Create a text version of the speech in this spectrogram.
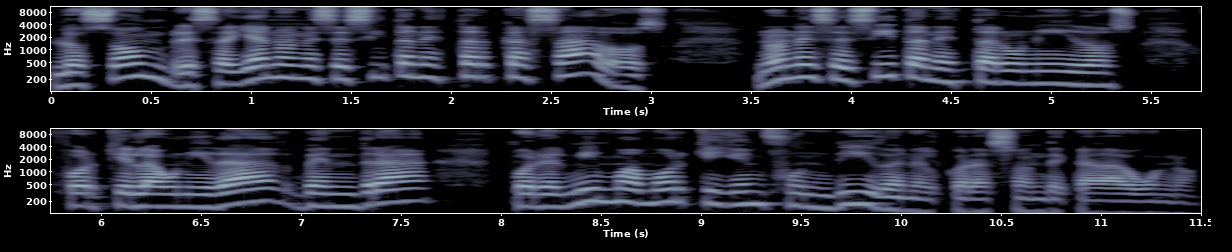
los hombres allá no necesitan estar casados, no necesitan estar unidos, porque la unidad vendrá por el mismo amor que yo he infundido en el corazón de cada uno.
